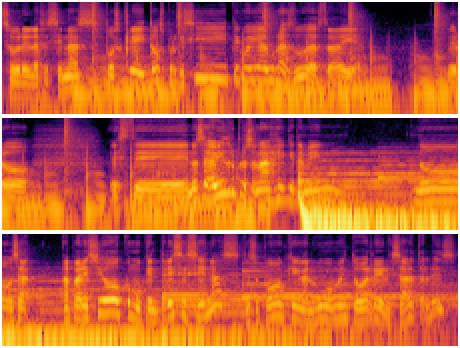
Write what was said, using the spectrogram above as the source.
Sobre las escenas post créditos, porque sí tengo ahí algunas dudas todavía. Pero este, no sé, había otro personaje que también no, o sea, apareció como que en tres escenas, que supongo que en algún momento va a regresar tal vez,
